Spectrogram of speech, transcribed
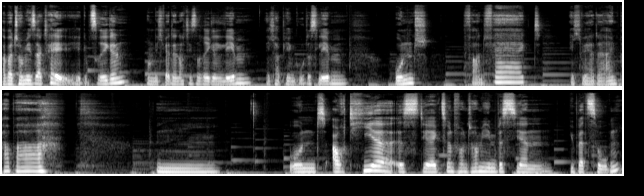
Aber Tommy sagt, hey, hier gibt's Regeln und ich werde nach diesen Regeln leben. Ich habe hier ein gutes Leben. Und, Fun Fact, ich werde ein Papa. Mm. Und auch hier ist die Reaktion von Tommy ein bisschen überzogen.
